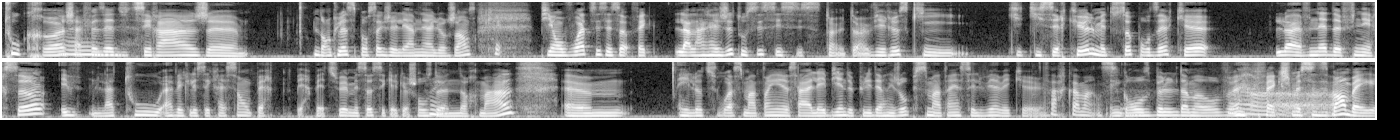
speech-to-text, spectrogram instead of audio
tout croche. Elle Ouais. faisait du tirage. euh, donc là, c'est pour ça que je l'ai amenée à l'urgence. Puis on voit, tu sais, c'est ça. Fait que la laryngite aussi, un, c'est un virus qui, qui, qui circule, mais tout ça pour dire que là, elle venait de finir ça. Et là, tout avec les sécrétions per- perpétuelles, mais ça, c'est quelque chose de normal. Euh, et là, tu vois, ce matin, ça allait bien depuis les derniers jours. Puis ce matin, elle s'est levée avec euh, Ça recommence. une grosse bulle de mauve. Ah. fait que je me suis dit, bon, ben,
